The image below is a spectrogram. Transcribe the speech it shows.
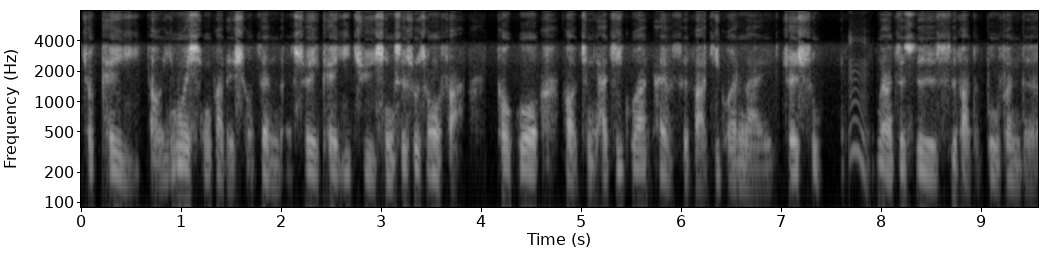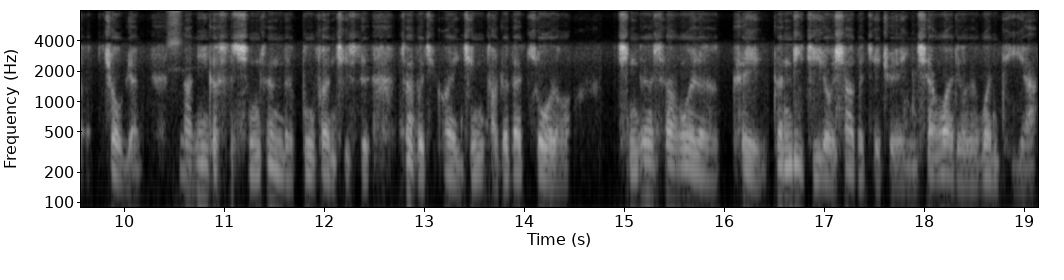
就可以哦，因为刑法的修正了，所以可以依据刑事诉讼法，透过哦警察机关还有司法机关来追诉。嗯，那这是司法的部分的救援。那另一个是行政的部分，其实政府机关已经早就在做了。行政上为了可以更立即有效的解决影像外流的问题啊，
